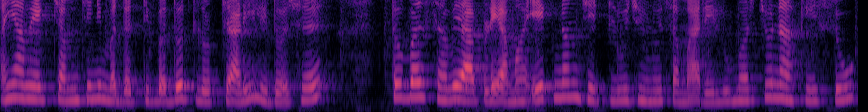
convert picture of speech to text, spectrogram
અહીંયા અમે એક ચમચીની મદદથી બધો જ લોટ ચાળી લીધો છે. તો બસ હવે આપણે આમાં એક નંગ જેટલું ઝીણું સમારેલું મરચું નાખીશું.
